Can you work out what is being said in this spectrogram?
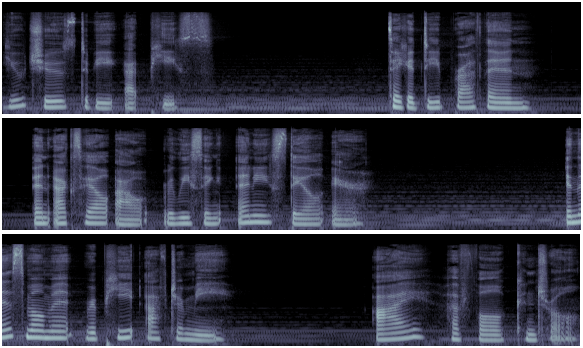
you choose to be at peace. Take a deep breath in and exhale out, releasing any stale air. In this moment, repeat after me I have full control.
